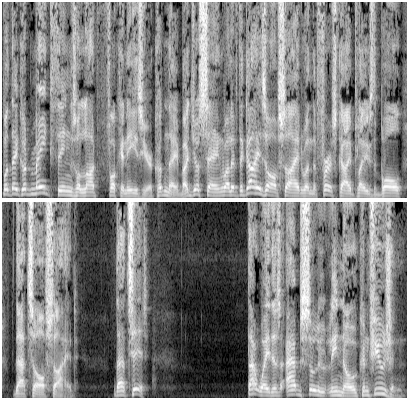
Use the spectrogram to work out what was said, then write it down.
But they could make things a lot fucking easier, couldn't they? By just saying, well, if the guy's offside when the first guy plays the ball, that's offside. That's it. That way, there's absolutely no confusion.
